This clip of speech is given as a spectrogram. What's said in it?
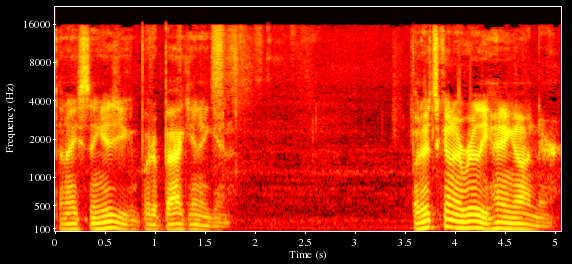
the nice thing is you can put it back in again. But it's going to really hang on there.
